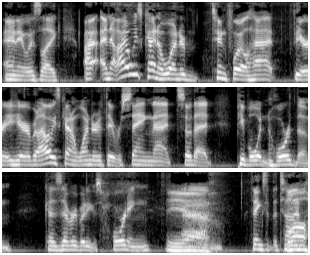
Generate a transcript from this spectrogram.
And it was like, I, and I always kind of wondered tinfoil hat theory here, but I always kind of wondered if they were saying that so that people wouldn't hoard them because everybody was hoarding Yeah. um, things at the time.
